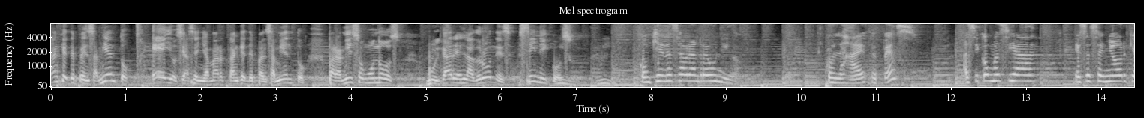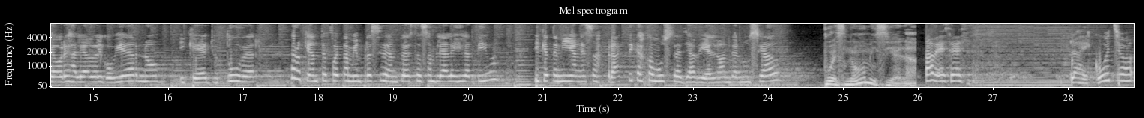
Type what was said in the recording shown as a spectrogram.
tanques de pensamiento. Ellos se hacen llamar tanques de pensamiento. Para mí son unos vulgares ladrones, cínicos. ¿Con quiénes se habrán reunido? ¿Con las AFPs? Así como decía ese señor que ahora es aliado del gobierno y que es youtuber, pero que antes fue también presidente de esta Asamblea Legislativa y que tenían esas prácticas como usted ya bien lo han denunciado. Pues no, mi ciela. A veces los escucho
